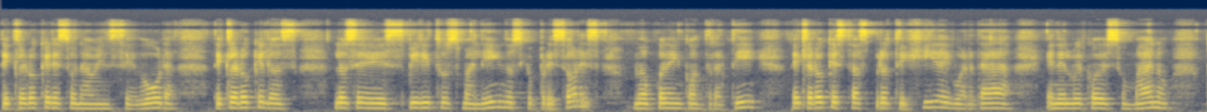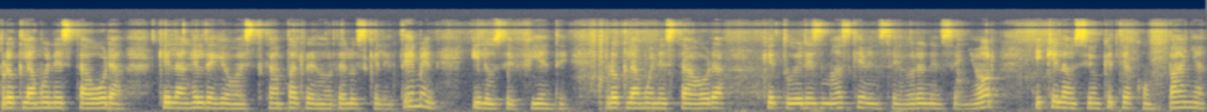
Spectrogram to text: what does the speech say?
Declaro que eres una vencedora. Declaro que los, los espíritus malignos y opresores no pueden contra ti. Declaro que estás protegida y guardada en el hueco de su mano. Proclamo en esta hora que el ángel de Jehová escampa alrededor de los que le temen y los defiende. Proclamo en esta hora que tú eres más que vencedora en el Señor y que la unción que te acompaña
